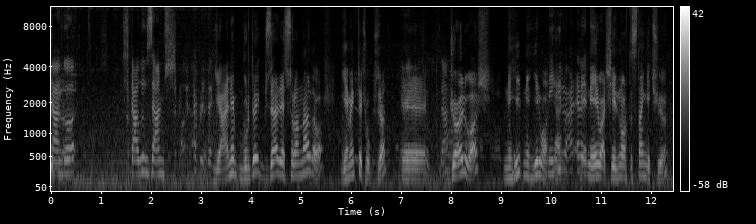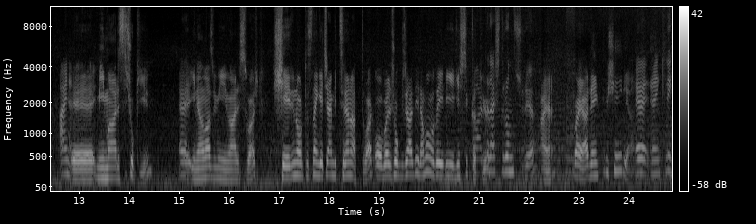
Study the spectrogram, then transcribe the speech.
Chicago, Chicago güzelmiş. Yani burada güzel restoranlar da var. Yemek de çok güzel. Evet, Ee, çok güzel. göl var. Nehir nehir var. Nehir var, evet. Nehir var. Şehrin ortasından geçiyor. Aynen. Ee, mimarisi çok iyi. evet. Ee, inanılmaz bir mimarisi var. Şehrin ortasından geçen bir tren hattı var. O böyle çok güzel değil ama o da bir ilginçlik katıyor. arkadaş drone uçuruyor. Aynen. Bayağı renkli bir şehir yani. Evet, renkli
